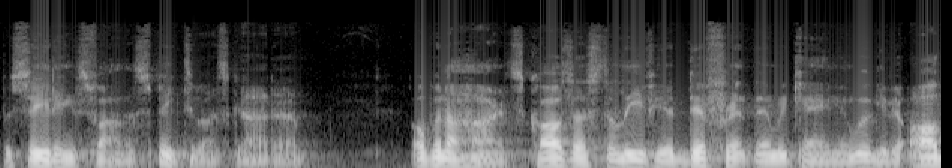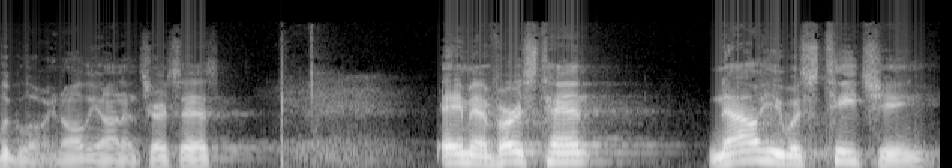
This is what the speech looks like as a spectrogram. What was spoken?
proceedings, Father. Speak to us, God. Uh, open our hearts. Cause us to leave here different than we came, and we'll give you all the glory and all the honor. And the church says, Amen. Verse 10 Now he was teaching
